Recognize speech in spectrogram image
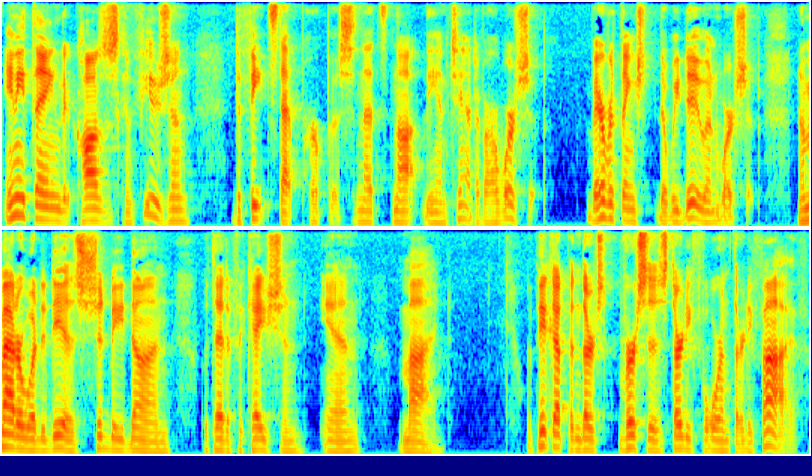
Anything that causes confusion defeats that purpose, and that's not the intent of our worship. Everything that we do in worship, no matter what it is, should be done with edification in mind. We pick up in verses 34 and 35.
